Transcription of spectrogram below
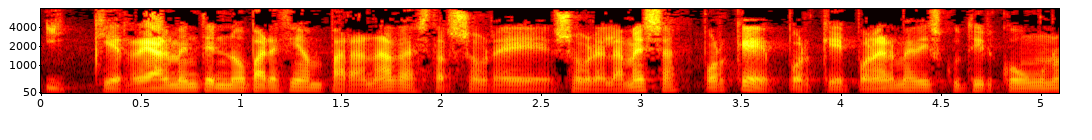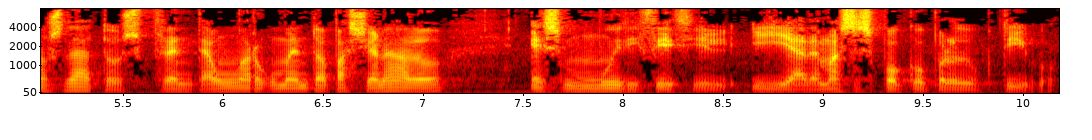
y que realmente no parecían para nada estar sobre, sobre la mesa. ¿Por qué? Porque ponerme a discutir con unos datos frente a un argumento apasionado es muy difícil y además es poco productivo.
